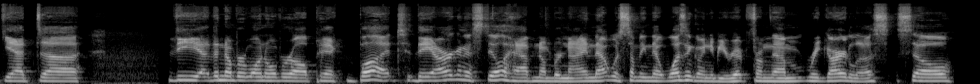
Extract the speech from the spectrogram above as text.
get uh, the uh, the number one overall pick, but they are going to still have number nine. That was something that wasn't going to be ripped from them, regardless. So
